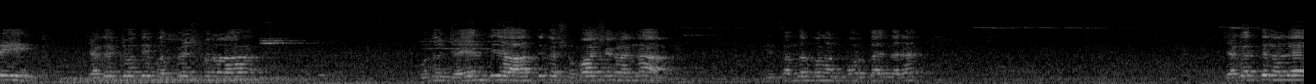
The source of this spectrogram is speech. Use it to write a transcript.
ಶ್ರೀ ಜಗಜ್ಯೋತಿ ಬಸವೇಶ್ವರರ ಒಂದು ಜಯಂತಿಯ ಆರ್ಥಿಕ ಶುಭಾಶಯಗಳನ್ನ ಈ ಸಂದರ್ಭ ನಾನು ಕೋರ್ತಾ ಇದ್ದೇನೆ. ಜಗತ್ತಿನಲ್ಲೇ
